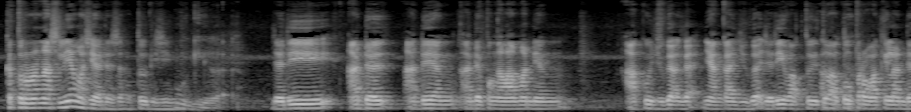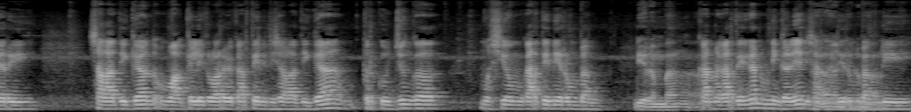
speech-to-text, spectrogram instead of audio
keturunan aslinya masih ada satu di sini. Oh gila jadi ada ada yang ada pengalaman yang aku juga nggak nyangka juga. Jadi waktu itu aku perwakilan dari Salatiga untuk mewakili keluarga Kartini di Salatiga berkunjung ke Museum Kartini Rembang. Di Rembang karena Kartini kan meninggalnya di sana di Rembang. Di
